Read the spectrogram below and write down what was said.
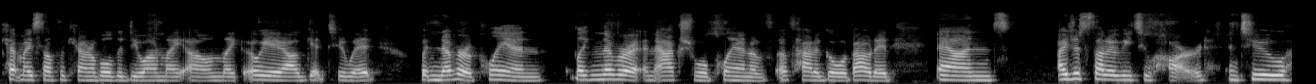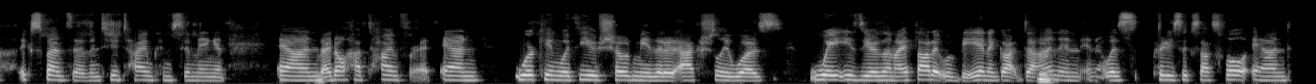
kept myself accountable to do on my own. Like, oh yeah, I'll get to it, but never a plan, like never an actual plan of of how to go about it. And I just thought it would be too hard and too expensive and too time consuming and and I don't have time for it. And working with you showed me that it actually was way easier than I thought it would be and it got hmm. done mm. and, and it was pretty successful and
